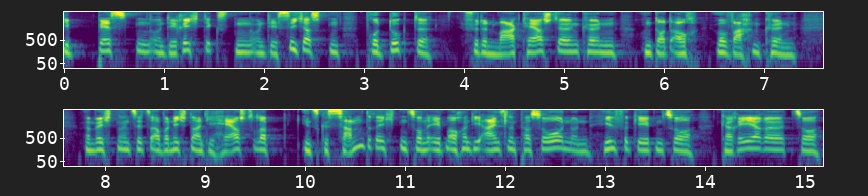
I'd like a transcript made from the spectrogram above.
die besten und die richtigsten und die sichersten Produkte für den Markt herstellen können und dort auch überwachen können. Wir möchten uns jetzt aber nicht nur an die Hersteller insgesamt richten, sondern eben auch an die einzelnen Personen und Hilfe geben zur Karriere, zur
